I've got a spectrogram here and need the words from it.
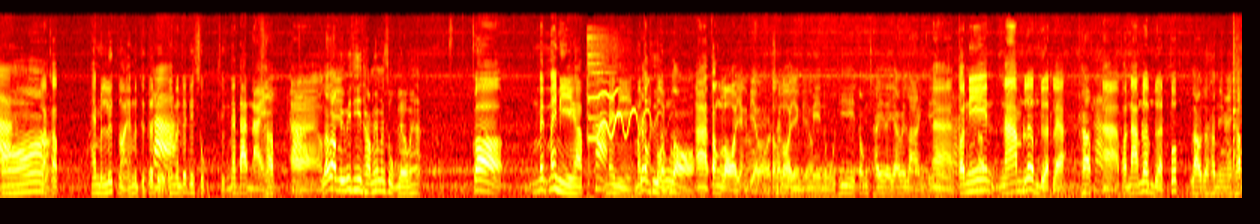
ค่ะอ๋อแล้วก็ให้มันลึกหน่อยให้มันถึงกระดูกค่ะ ให้มันได้ได้สุกถึงด้านด้านในครับ อ่าแล้วเราโอคมีวิธีทำให้มันสุกเร็วไหมฮะ ก็ไม่ไม่มีครับค่ะ ไม่มีมันก็ต้องคือตุ๋นต้องรออ่อ่าต้องรออย่างเดียวต้องรออย่างเดียวช่เป็นเมนูที่ต้องใช้ระยะเวลาจริง อ่าตอนนี้น้ำเริ่มเดือดแล้วๆครับ ค่ะ อ่าพอน้ำเริ่มเดือดปุ๊บเราจะทำยังไงครับ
